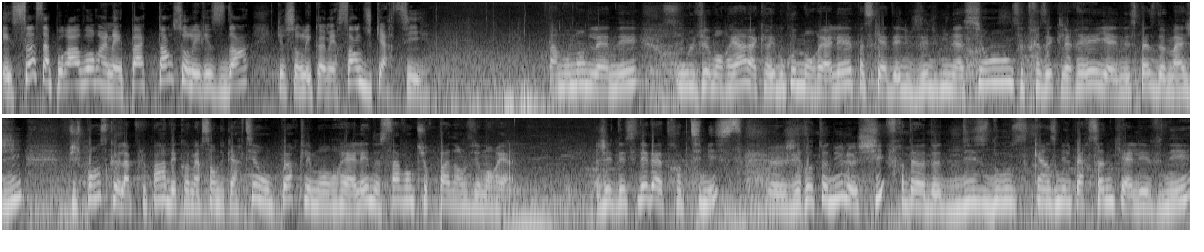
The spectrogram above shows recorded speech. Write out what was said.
et ça, ça pourrait avoir un impact tant sur les résidents que sur les commerçants du quartier. C'est un moment de l'année où le Vieux-Montréal accueille beaucoup de Montréalais parce qu'il y a des illuminations, c'est très éclairé, il y a une espèce de magie. Puis je pense que la plupart des commerçants du quartier ont peur que les Montréalais ne s'aventurent pas dans le Vieux-Montréal. J'ai décidé d'être optimiste. Euh, j'ai retenu le chiffre de, 10, 12, 15 000 personnes qui allaient venir.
